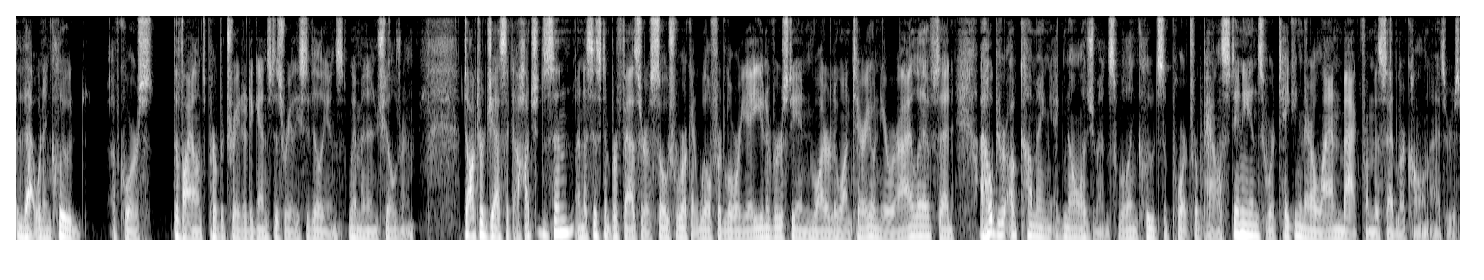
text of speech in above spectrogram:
That would include, of course, the violence perpetrated against Israeli civilians, women, and children. Dr. Jessica Hutchinson, an assistant professor of social work at Wilfrid Laurier University in Waterloo, Ontario, near where I live, said, I hope your upcoming acknowledgements will include support for Palestinians who are taking their land back from the settler colonizers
